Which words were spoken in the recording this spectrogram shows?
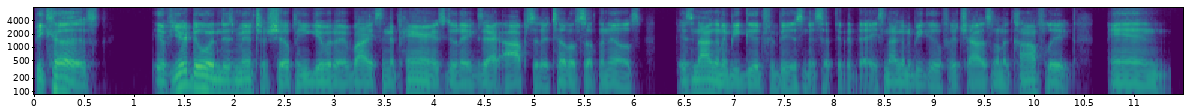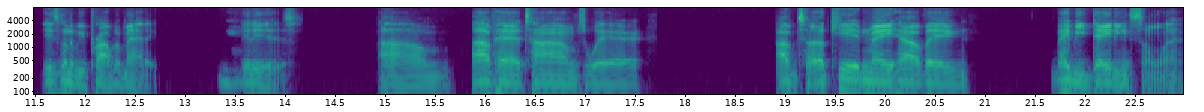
because if you're doing this mentorship and you give it advice and the parents do the exact opposite or tell them something else, it's not going to be good for business at the end of the day. It's not going to be good for the child. It's going to conflict and it's going to be problematic. Yeah. It is. Um, I've had times where I've t- a kid may have a maybe dating someone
